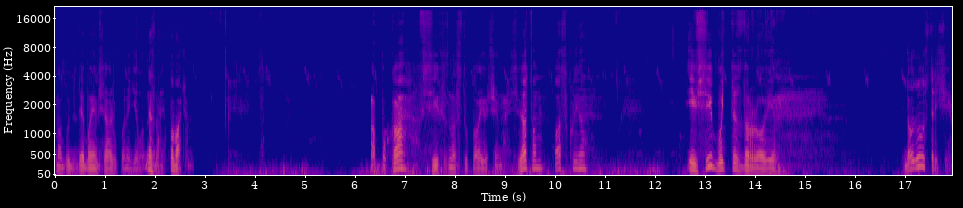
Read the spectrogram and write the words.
Мабуть, здибаємося аж у понеділок. Не знаю, побачимо. А поки всіх з наступаючим святом, Паскою. І всі будьте здорові. До зустрічі!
